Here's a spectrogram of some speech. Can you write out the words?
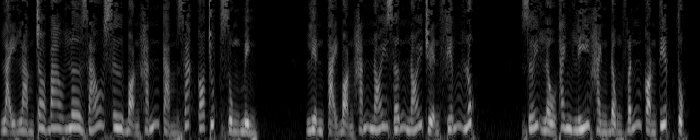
lại làm cho bao lơ giáo sư bọn hắn cảm giác có chút dùng mình liền tại bọn hắn nói giỡn nói chuyện phiếm lúc, dưới lầu thanh lý hành động vẫn còn tiếp tục,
